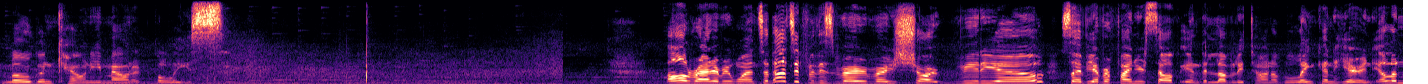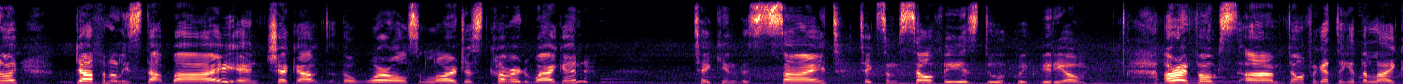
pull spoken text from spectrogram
Logan County Mounted Police. Alright everyone, so that's it for this very very short video. So if you ever find yourself in the lovely town of Lincoln here in Illinois, definitely stop by and check out the world's largest covered wagon. Take in the site, take some selfies, do a quick video. Alright folks, um, don't forget to hit the like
